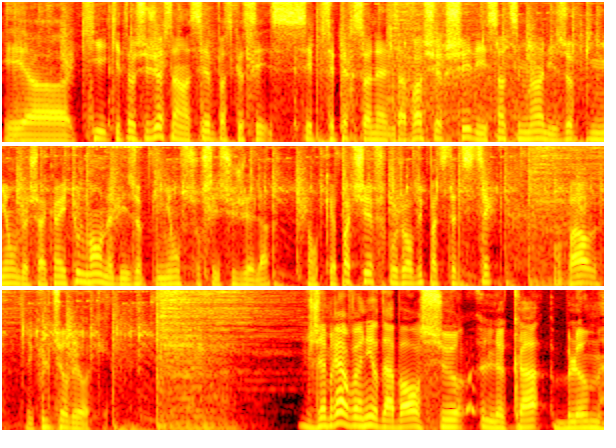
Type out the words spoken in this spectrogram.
et euh, qui, qui, est un sujet sensible parce que c'est personnel. Ça va chercher les sentiments, les opinions de chacun et tout le monde a des opinions sur ces sujets-là. Donc, euh, pas de chiffres aujourd'hui, pas de statistiques. On parle de culture de hockey. J'aimerais revenir d'abord sur le cas Bloom.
